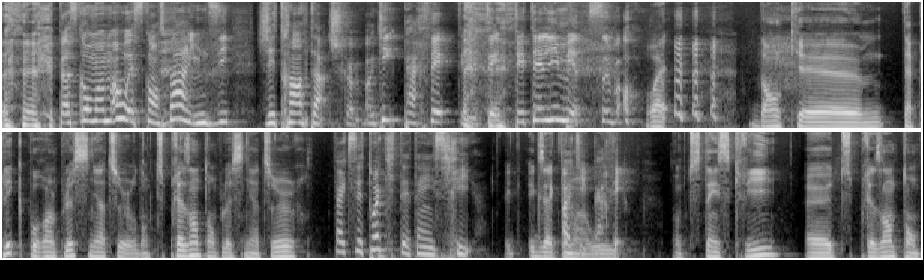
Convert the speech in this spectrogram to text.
Parce qu'au moment où est-ce qu'on se parle, il me dit j'ai 30 ans. Je suis comme OK, parfait. T'es- t'es- T'étais limite, c'est bon. ouais. Donc, euh, t'appliques pour un plat signature. Donc, tu présentes ton plat signature. Fait que c'est toi qui t'étais inscrit. Exactement, OK, oui. parfait. Donc, tu t'inscris, euh, tu présentes ton,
